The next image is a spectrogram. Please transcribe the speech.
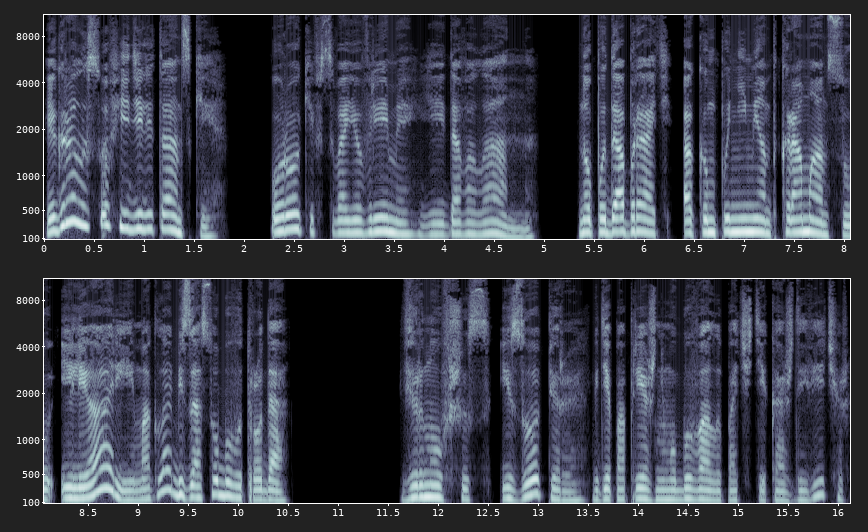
Играла Софья дилетантски. Уроки в свое время ей давала Анна. Но подобрать аккомпанемент к романсу или арии могла без особого труда. Вернувшись из оперы, где по-прежнему бывала почти каждый вечер,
